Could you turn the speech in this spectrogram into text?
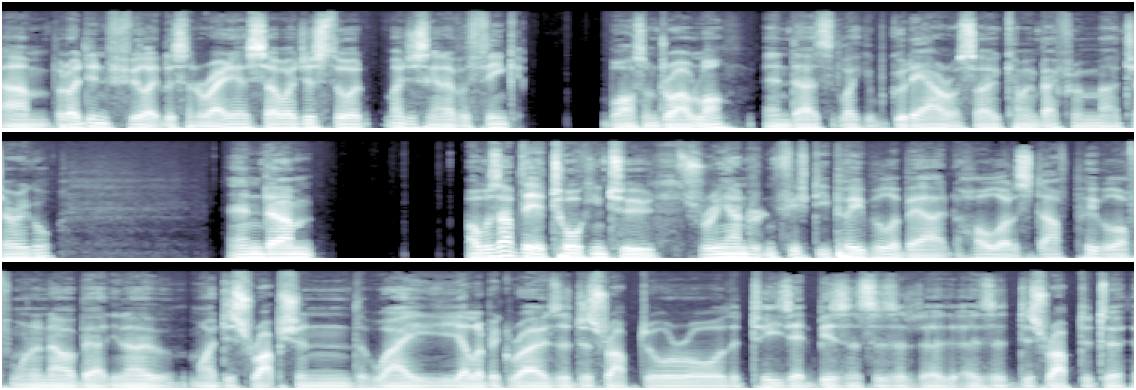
Um, but I didn't feel like listening to radio, so I just thought I'm just going to have a think whilst I'm driving along. And uh, it's like a good hour or so coming back from uh, Terrigal. And um, I was up there talking to 350 people about a whole lot of stuff. People often want to know about, you know, my disruption, the way Yellow Brick Road's a disruptor, or the TZ business is a, is a disruptor to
